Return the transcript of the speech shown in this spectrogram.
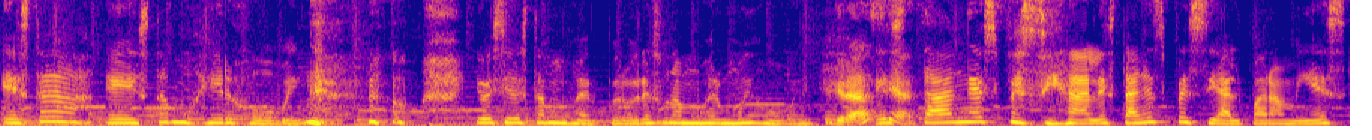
esta, esta mujer joven, yo voy a decir esta mujer, pero eres una mujer muy joven. Gracias. Es tan especial, es tan especial para mí. Es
